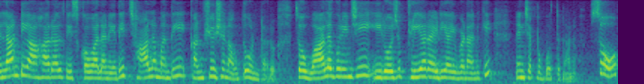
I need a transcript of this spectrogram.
ఎలాంటి ఆహారాలు తీసుకోవాలనేది చాలామంది కన్ఫ్యూషన్ అవుతూ ఉంటారు. సో వాళ్ళ గురించి ఈరోజు క్లియర్ ఐడియా ఇవ్వడానికి నేను చెప్పబోతున్నాను. సో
